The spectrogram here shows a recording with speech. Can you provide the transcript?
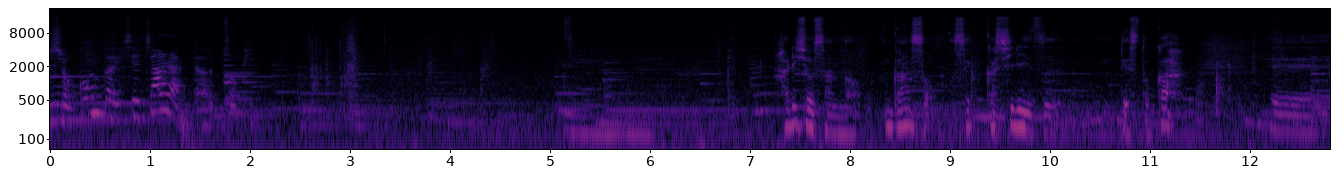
手工的一些扎染的作品。針匠さんの元祖石化シリーズですとか、えー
